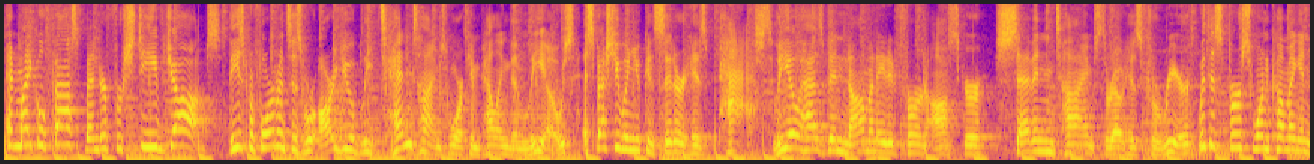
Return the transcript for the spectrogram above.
and Michael Fassbender for Steve Jobs. These performances were arguably 10 times more compelling than Leo's, especially when you consider his past. Leo has been nominated for an Oscar seven times throughout his career, with his first one coming in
